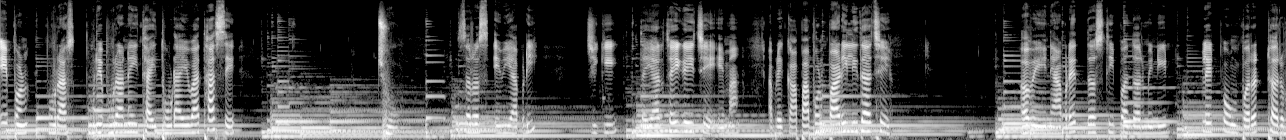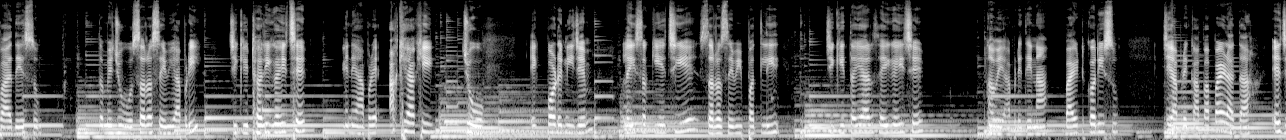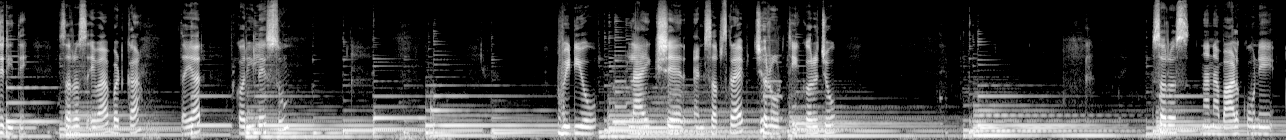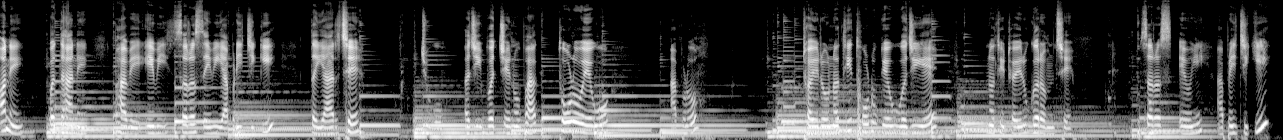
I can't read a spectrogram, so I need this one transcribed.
એ પણ પૂરા પૂરેપૂરા નહીં થાય, થોડા એવા થશે. જો સરસ એવી આપણી ચીકી તૈયાર થઈ ગઈ છે. એમાં આપણે કાપા પણ પાડી લીધા છે. હવે એને આપણે દસથી પંદર મિનિટ પ્લેટફોર્મ પર જ ઠરવા દેશું. તમે જુઓ, સરસ એવી આપણી ચીકી ઠરી ગઈ છે. એને આપણે આખી આખી, જુઓ, એક પડની જેમ લઈ શકીએ છીએ. સરસ એવી પતલી ચીકી તૈયાર થઈ ગઈ છે. હવે આપણે તેના બાઇટ કરીશું. જે આપણે કાપા પાડ્યા હતા, એ જ રીતે સરસ એવા બટકા તૈયાર કરી લેશું. Video like, share and subscribe જરૂરથી કરજો. સરસ નાના બાળકોને અને બધાને ભાવે એવી સરસ એવી આપણી ચીકી તૈયાર છે. જુઓ હજી વચ્ચેનો ભાગ થોડો એવો આપણો ઠયરો નથી, થોડુંક એવું હજી એ નથી ઠર્યું, ગરમ છે. સરસ એવી આપણી ચીકી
